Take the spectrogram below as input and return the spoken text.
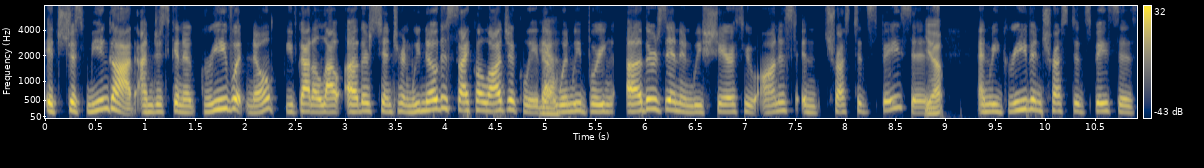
it's just me and God. I'm just going to grieve what, nope, you've got to allow others to enter. And we know this psychologically that Yeah. when we bring others in and we share through honest and trusted spaces Yep. and we grieve in trusted spaces,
